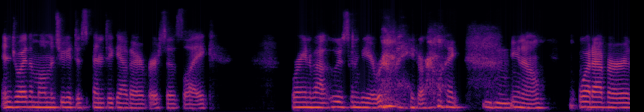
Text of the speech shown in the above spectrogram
enjoy the moments you get to spend together versus like worrying about who's going to be a roommate or like Mhm. you know whatever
